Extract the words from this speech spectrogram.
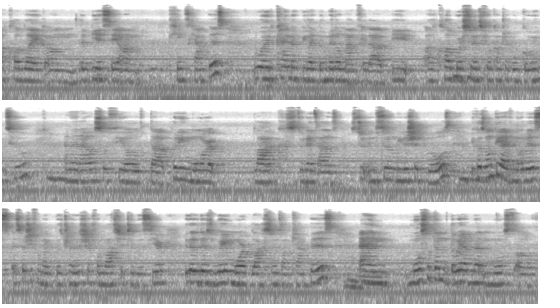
a club like um, the BSA on King's campus would kind of be like the middleman for that. Be a club where mm-hmm. students feel comfortable going to, and then I also feel that putting more black students as stu- in student leadership roles. Mm-hmm. Because one thing I've noticed, especially from like the transition from last year to this year, is that there's way more black students on campus, mm-hmm. and most of them, the way I've met most of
